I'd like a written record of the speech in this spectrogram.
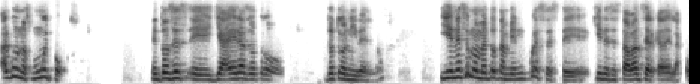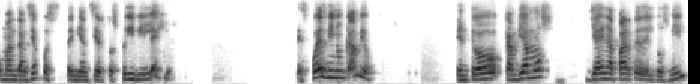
algunos, muy pocos. Entonces eh, ya eras de otro, de otro nivel, ¿no? Y en ese momento también, pues, este, quienes estaban cerca de la comandancia, pues tenían ciertos privilegios. Después vino un cambio. Entró, cambiamos ya en la parte del 2000.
